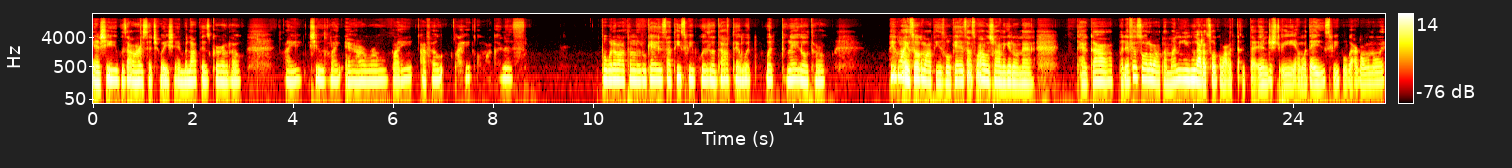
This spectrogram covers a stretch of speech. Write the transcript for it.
and she was out her situation, but not this girl though. Like she was like in her room. Like I felt like, oh my goodness. But what about them little kids that these people is adopting? What what do they go through? People ain't talking about these little kids. That's why I was trying to get on that that guy. But if it's all about the money, you gotta talk about the, the industry and what these people got going on.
